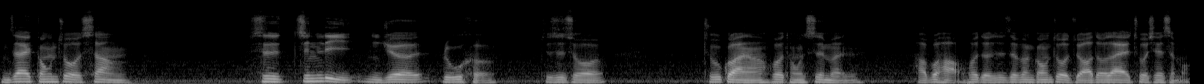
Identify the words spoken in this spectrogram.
你在工作上是经历，你觉得如何？就是说，主管啊，或同事们好不好？或者是这份工作主要都在做些什么？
